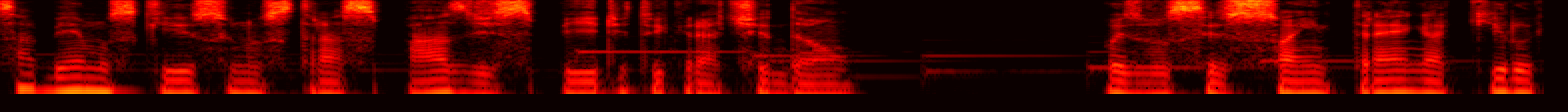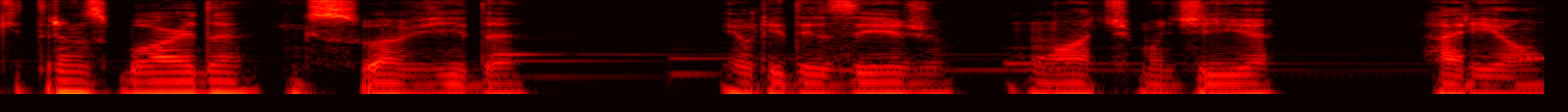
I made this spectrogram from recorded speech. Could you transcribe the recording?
sabemos que isso nos traz paz de espírito e gratidão pois você só entrega aquilo que transborda em sua vida. Eu lhe desejo um ótimo dia, Harion.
